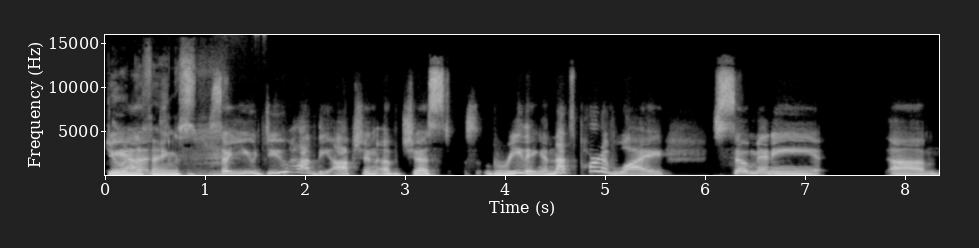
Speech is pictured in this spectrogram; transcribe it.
doing and the things. So you do have the option of just breathing, and that's part of why so many um,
